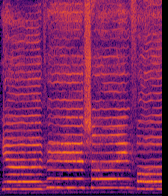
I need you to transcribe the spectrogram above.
que a Virgem vai.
